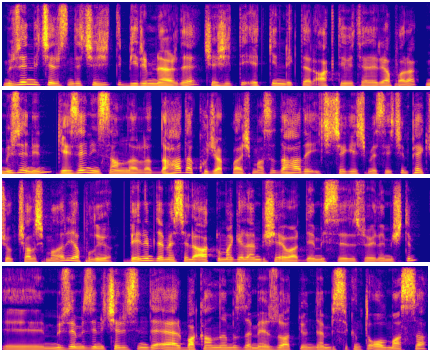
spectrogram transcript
Müzenin içerisinde çeşitli birimlerde, çeşitli etkinlikler, aktiviteler yaparak müzenin gezen insanlarla daha da kucaklaşması, daha da iç içe geçmesi için pek çok çalışmalar yapılıyor. Benim de mesela aklıma gelen bir şey var. Demin size de söylemiştim. E, müzemizin içerisinde eğer bakanlığımızda mevzuat yönden bir sıkıntı olmazsa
